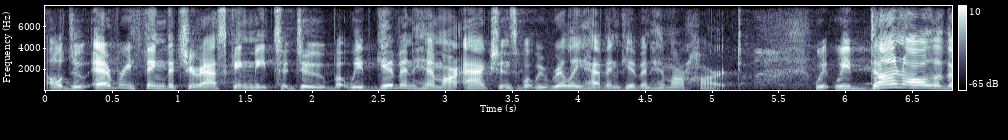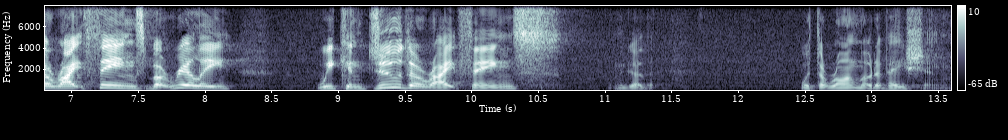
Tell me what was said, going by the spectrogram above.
I'll do everything that you're asking me to do. But we've given him our actions, but we really haven't given him our heart. We, have done all of the right things, but really we can do the right things let me go with the wrong motivation.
